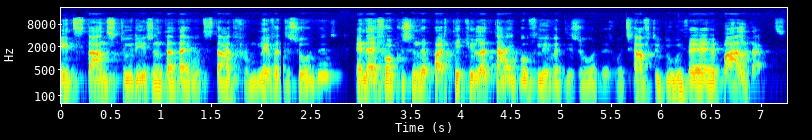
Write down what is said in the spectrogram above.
It stands to reason that I would start from liver disorders, and I focus on a particular type of liver disorders, which have to do with the bile ducts,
